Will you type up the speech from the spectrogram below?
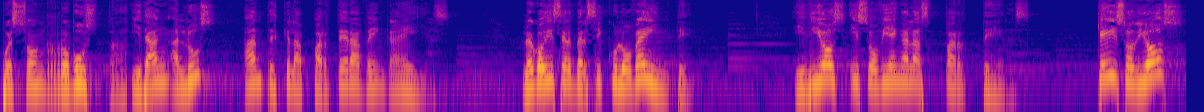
pues son robustas y dan a luz antes que la partera venga a ellas. Luego dice el versículo 20, y Dios hizo bien a las parteras. ¿Qué hizo Dios?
